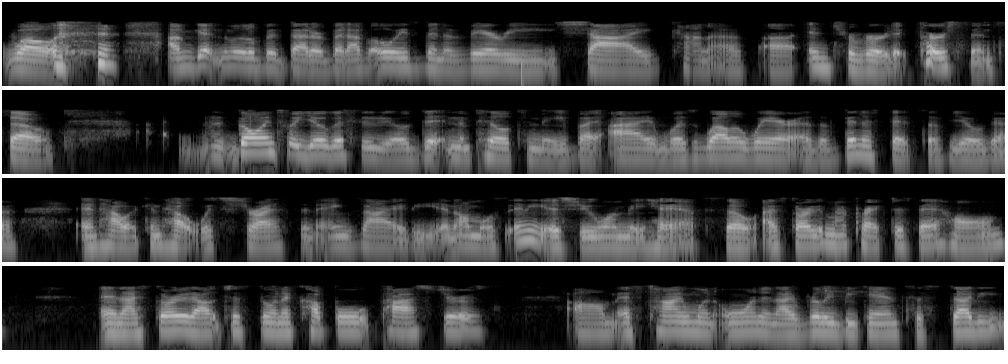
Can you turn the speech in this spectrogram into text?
well, I'm getting a little bit better, but I've always been a very shy, kind of uh, introverted person. So going to a yoga studio didn't appeal to me, but I was well aware of the benefits of yoga and how it can help with stress and anxiety and almost any issue one may have. So I started my practice at home and I started out just doing a couple postures um, as time went on and I really began to study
